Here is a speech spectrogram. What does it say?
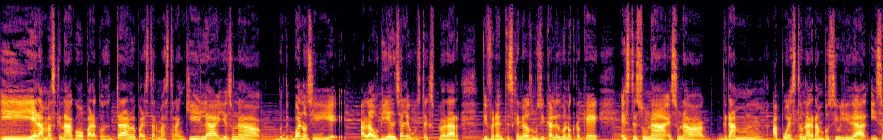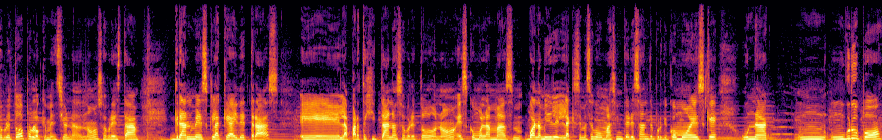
y mm. era más que nada como para concentrarme, para estar más tranquila y es una, bueno, si a la audiencia le gusta explorar diferentes géneros musicales, bueno, creo que esta es una, es una gran apuesta, una gran posibilidad y sobre todo por lo que mencionas, ¿no? Sobre esta gran mezcla que hay detrás. Eh, la parte gitana sobre todo, ¿no? Es como la más, bueno, a mí la que se me hace como más interesante porque cómo es que una, un, grupo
